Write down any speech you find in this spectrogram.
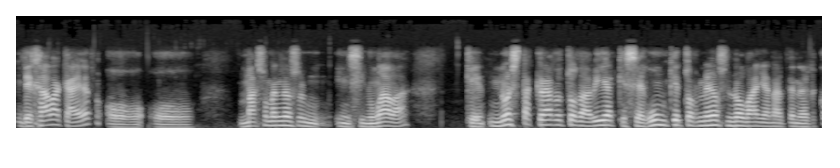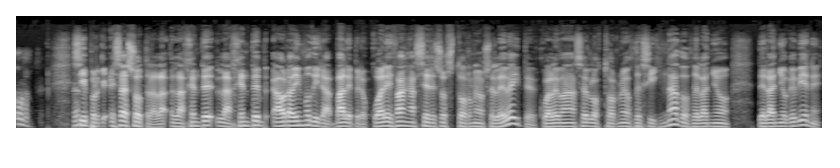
dejaba caer o, o más o menos insinuaba que no está claro todavía que según qué torneos no vayan a tener corte. ¿eh? Sí, porque esa es otra. La, gente, la gente ahora mismo dirá, vale, pero ¿cuáles van a ser esos torneos elevated? ¿Cuáles van a ser los torneos designados del año, del año que viene?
